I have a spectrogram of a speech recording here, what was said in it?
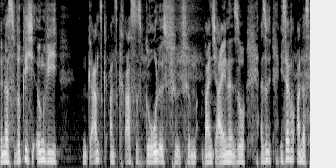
Wenn das wirklich irgendwie ein ganz, ganz krasses Goal ist für, für manch eine, so. Also, ich sage mal anders.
